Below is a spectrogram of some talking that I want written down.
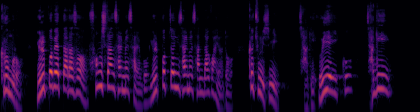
그러므로 율법에 따라서 성실한 삶을 살고 율법적인 삶을 산다고 하여도 그 중심이 자기 의에 있고 자기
